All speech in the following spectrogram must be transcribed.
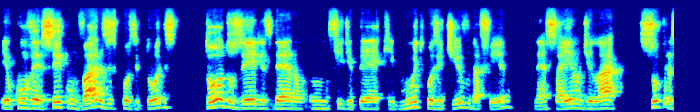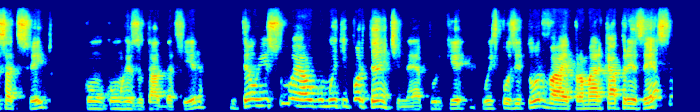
eu conversei com vários expositores, todos eles deram um feedback muito positivo da feira, né? saíram de lá super satisfeitos com, com o resultado da feira. Então, isso é algo muito importante, né? porque o expositor vai para marcar presença,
